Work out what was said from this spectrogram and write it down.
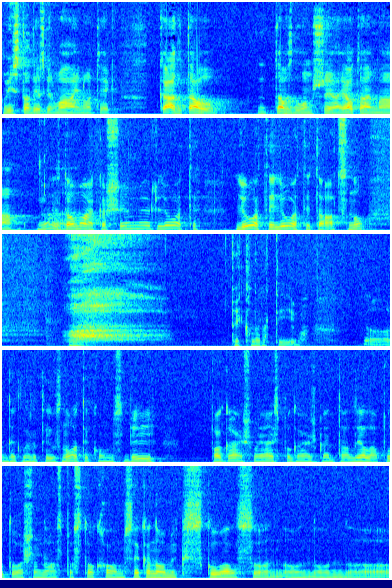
viss tā diezgan vāji notiek. Kāda tavu Tavas domas šajā jautājumā? Nu, es domāju, ka šim ir ļoti, ļoti, ļoti tāds nu, deklaratīva. deklaratīvs notikums bija pagājušā vai aizpagājušā gada tā lielā putošanās pa Stokholmas ekonomikas skolas un, un, un uh,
